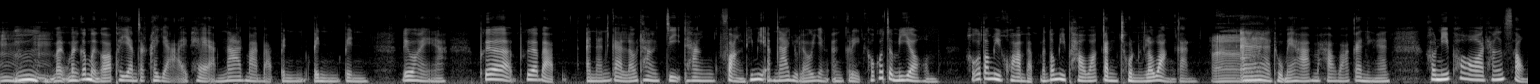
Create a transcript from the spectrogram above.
อืมอืมอืมมันมันก็เหมือนกับว่าพยายามจะขยายแผ่อำนาจมาแบบเป็นเป็นเป็นเรียกว่าไงนะเพื่อเพื่อแบบอันนั้นกันแล้วทางจีทางฝั่งที่มีอำนาจอยู่แล้วอย่างอังกฤษเขาก็จะไม่ยอมเขาก็ต้องมีความแบบมันต้องมีภาวะกันชนระหว่างกันอ่าอ่าถูกไหมคะภาวะกันอย่างนั้น คราวนี้พอทั้งสอง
